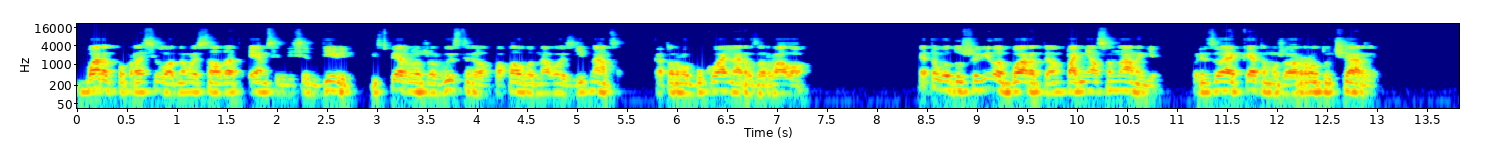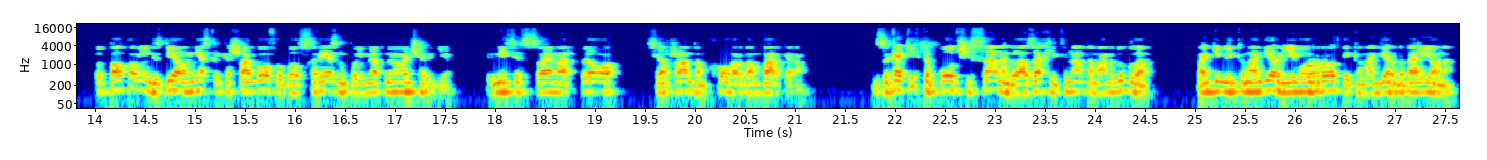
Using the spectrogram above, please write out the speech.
Барретт попросил у одного из солдат М-79 и с первого же выстрела попал в одного из вьетнамцев, которого буквально разорвало. Это воодушевило Барретта, и он поднялся на ноги, призывая к этому же роту Чарли. Подполковник сделал несколько шагов и был срезан пулеметной очередью вместе со своим РПО сержантом Ховардом Баркером. За каких-то полчаса на глазах лейтенанта Макдугла погибли командир его роты и командир батальона.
